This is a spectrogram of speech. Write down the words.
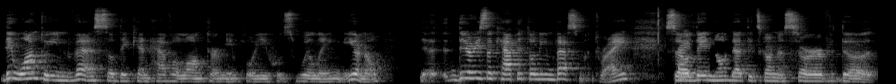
they want to invest so they can have a long term employee who's willing, you know, there is a capital investment, right? So right. they know that it's going to serve the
